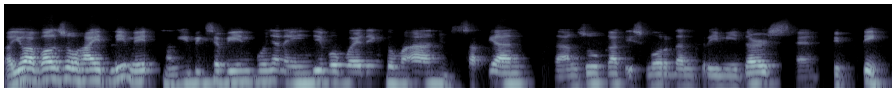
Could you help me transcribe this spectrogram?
Uh, you have also height limit. Ang ibig sabihin po niyan ay hindi po pwedeng dumaan yung sasakyan na ang sukat is more than 3 meters and 50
